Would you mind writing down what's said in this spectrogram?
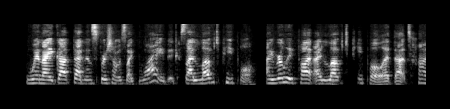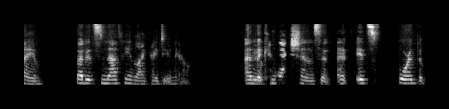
when I got that inspiration, I was like, why? Because I loved people. I really thought I loved people at that time, but it's nothing like I do now. And yeah. the connections, and it's for the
